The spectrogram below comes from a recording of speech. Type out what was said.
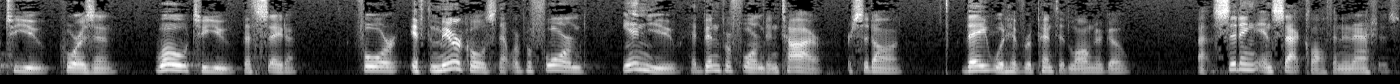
to you, Chorazin! Woe to you, Bethsaida! For if the miracles that were performed in you had been performed in Tyre or Sidon, they would have repented long ago, uh, sitting in sackcloth and in ashes.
